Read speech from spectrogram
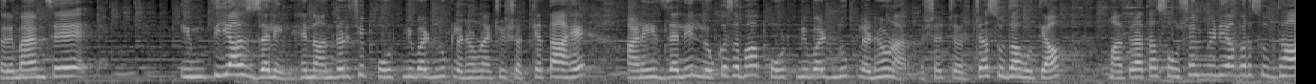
तर एमआयएमचे इम्तियाज जलील हे नांदेडची पोटनिवडणूक लढवण्याची शक्यता आहे आणि जलील लोकसभा पोटनिवडणूक लढवणार अशा चर्चा सुद्धा होत्या. मात्र आता सोशल मीडियावर सुद्धा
